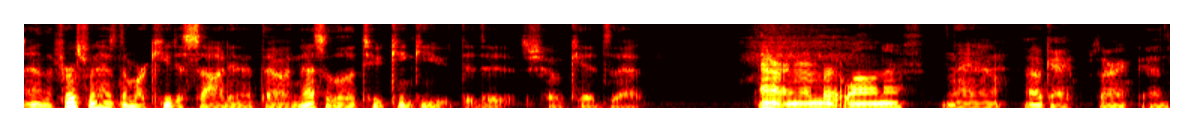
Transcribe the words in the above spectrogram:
Yeah, the first one has the Marquis de Sade in it though, and that's a little too kinky to, to show kids that. I don't remember it well enough. Yeah. Okay. Sorry. Go ahead.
